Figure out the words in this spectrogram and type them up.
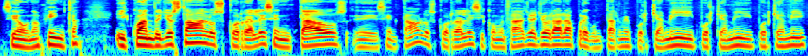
sí, a una finca, y cuando yo estaba en los corrales sentados, eh, sentado en los corrales y comenzaba yo a llorar, a preguntarme por qué a mí, por qué a mí, por qué a mí,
